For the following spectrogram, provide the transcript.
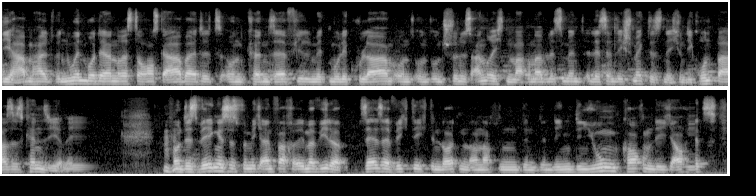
die haben halt nur in modernen Restaurants gearbeitet und können sehr viel mit molekular und, und, und schönes Anrichten machen, aber letztendlich schmeckt es nicht und die Grundbasis kennen sie ja nicht. Mhm. Und deswegen ist es für mich einfach immer wieder sehr, sehr wichtig, den Leuten auch nach den, den, den, den, den jungen Kochen, die ich auch jetzt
